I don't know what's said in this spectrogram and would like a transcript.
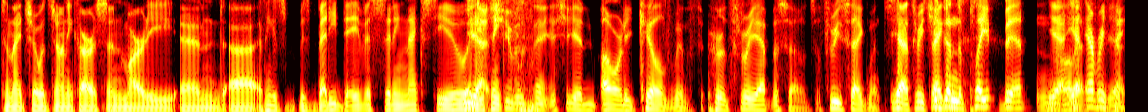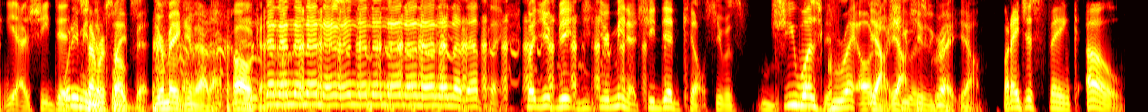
Tonight Show with Johnny Carson, Marty, and uh, I think it's is Bette Davis sitting next to you. And yeah, you think, she was. She had already killed with her three episodes, three segments. Yeah, three She'd done the plate bit. And yeah, all yeah, that stuff, everything. Yeah. she did. What do you mean the plate somersaults. bit? You're making that up. Oh, okay. No, no, no, no, no, no, no, no, no, no, no, no, that thing. But you you mean it? She did kill. She was. She was great. Oh, yeah, no, yeah, she was, great. Yeah. But I just think, oh,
